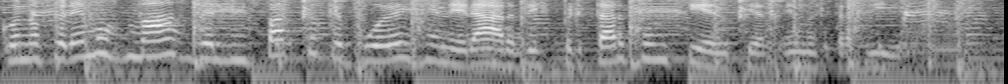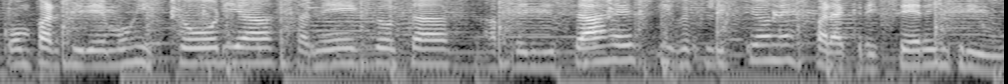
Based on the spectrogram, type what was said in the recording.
conoceremos más del impacto que puede generar despertar conciencias en nuestras vidas. Compartiremos historias, anécdotas, aprendizajes y reflexiones para crecer en tribu.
